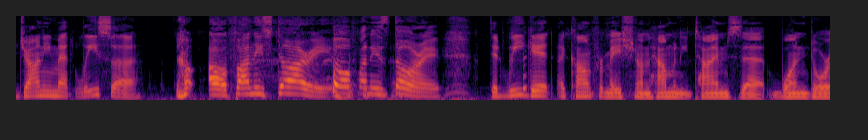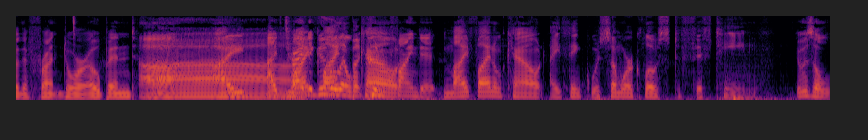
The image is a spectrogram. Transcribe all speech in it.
Johnny met Lisa. Oh, funny story. Oh, funny story. Did we get a confirmation on how many times that one door, the front door, opened? Uh, I I tried to Google it, but count, couldn't find it. My final count, I think, was somewhere close to fifteen. It was a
